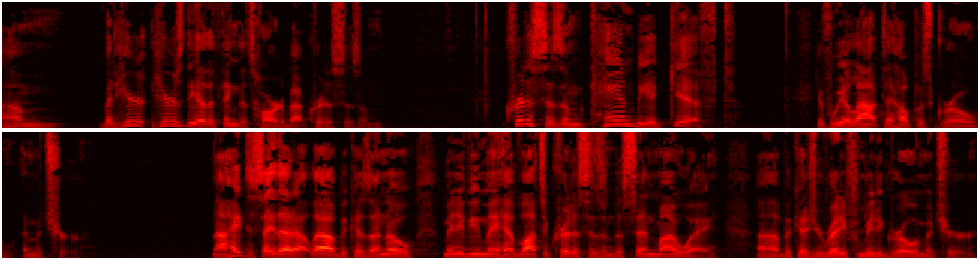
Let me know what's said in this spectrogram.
Um, but here, here's the other thing that's hard about criticism criticism can be a gift if we allow it to help us grow and mature. Now, I hate to say that out loud because I know many of you may have lots of criticism to send my way uh, because you're ready for me to grow and mature.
